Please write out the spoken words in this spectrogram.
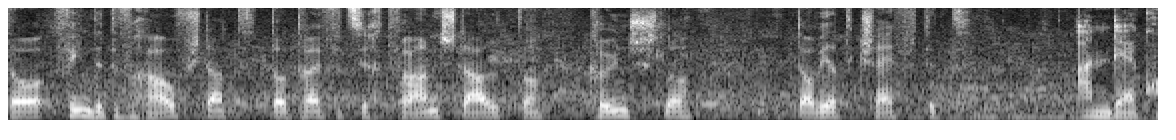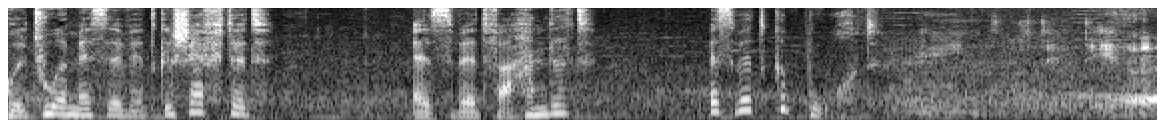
Da findet der Verkauf statt, da treffen sich die Veranstalter, Künstler, da wird geschäftet. An der Kulturmesse wird geschäftet, es wird verhandelt, es wird gebucht. Was macht denn der?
